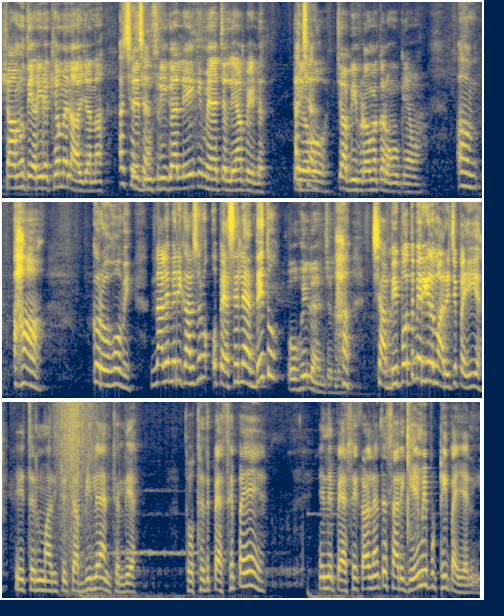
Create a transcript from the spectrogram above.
ਸ਼ਾਮ ਨੂੰ ਤਿਆਰੀ ਰੱਖਿਓ ਮੈਂ ਨਾਲ ਜਾਣਾ ਅੱਛਾ, ਤੇ ਅੱਛਾ। ਦੂਸਰੀ ਗੱਲ ਇਹ ਕਿ ਮੈਂ ਚੱਲਿਆ ਪਿੰਡ ਤੇ ਅੱਛਾ। ਉਹ ਚਾਬੀ ਫੜਾਓ ਮੈਂ ਘਰੋਂ ਹੋ ਕੇ ਆਵਾਂ। ਅਮ, ਹਾਂ ਕਰੋ ਹੋਵੇਂ। ਨਾਲੇ ਮੇਰੀ ਗੱਲ ਸੁਣੋ ਉਹ ਪੈਸੇ ਲੈਂਦੇ ਤੂੰ? ਉਹੀ ਲੈਣ ਚੱਲਿਆ ਹਾਂ, ਚਾਬੀ ਪੁੱਤ ਮੇਰੀ ਅਲਮਾਰੀ 'ਚ ਪਈ ਆ। ਇਹ ਤੇ ਅਲਮਾਰੀ 'ਚ ਚਾਬੀ ਲੈਣ ਚੱਲਿਆ। ਤੇ ਉੱਥੇ ਤੇ ਪੈਸੇ ਪਏ ਆ। ਇਹਨੇ ਪੈਸੇ ਕੱਢ ਲੈਣ ਤੇ ਸਾਰੀ ਗੇਮ ਹੀ ਪੁੱਠੀ ਪੈ ਜਾਣੀ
